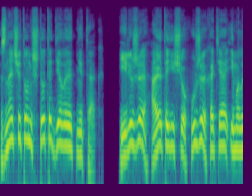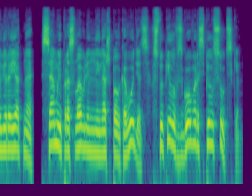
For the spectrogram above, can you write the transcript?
Значит, он что-то делает не так. Или же, а это еще хуже, хотя и маловероятно, самый прославленный наш полководец вступил в сговор с Пилсудским.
